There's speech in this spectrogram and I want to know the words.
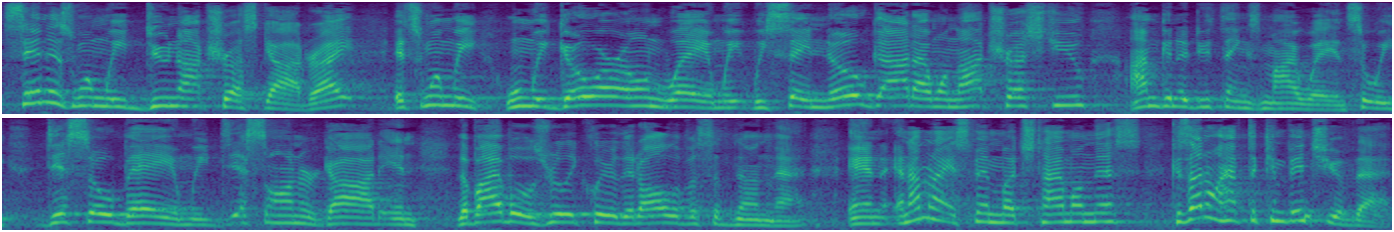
sin is when we do not trust God, right? It's when we, when we go our own way and we, we say, No, God, I will not trust you. I'm going to do things my way. And so we disobey and we dishonor God. And the Bible is really clear that all of us have done that. And, and I'm not going to spend much time on this because I don't have to convince you of that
